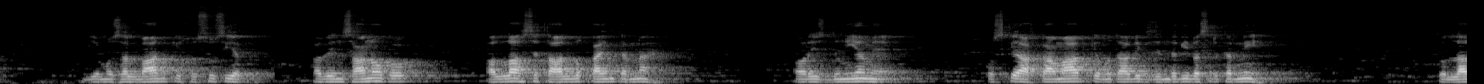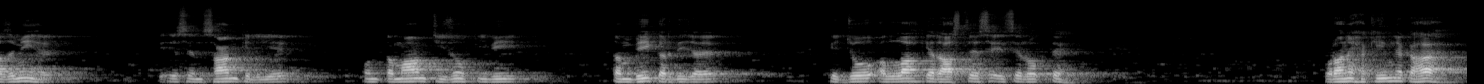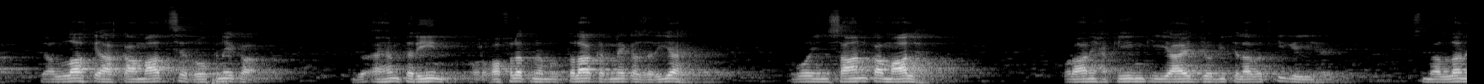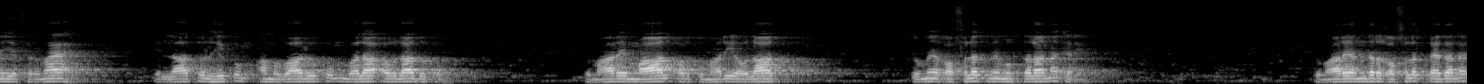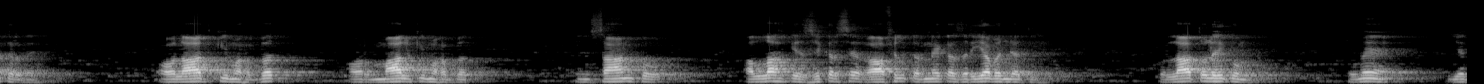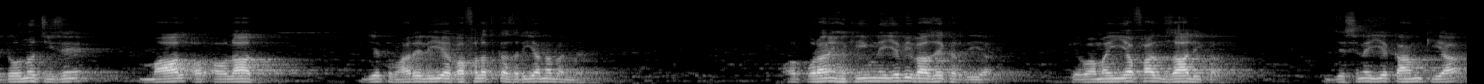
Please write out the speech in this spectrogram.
یہ مسلمان کی خصوصیت ہے۔ اب انسانوں کو اللہ سے تعلق قائم کرنا ہے اور اس دنیا میں اس کے احکامات کے مطابق زندگی بسر کرنی ہے تو لازمی ہے کہ اس انسان کے لیے ان تمام چیزوں کی بھی تنبی کر دی جائے کہ جو اللہ کے راستے سے اسے روکتے ہیں۔ قرآن حکیم نے کہا ہے کہ اللہ کے احکامات سے روکنے کا جو اہم ترین اور غفلت میں مبتلا کرنے کا ذریعہ ہے، وہ انسان کا مال ہے۔ قرآن حکیم کی آیت جو بھی تلاوت کی گئی ہے، اس میں اللہ نے یہ فرمایا ہے کہ لات الحکم ام والکم ولا اولادکم۔ تمہارے مال اور تمہاری اولاد تمہیں غفلت میں مبتلا نہ کریں۔ تمہارے اندر غفلت پیدا نہ کر دیں۔ اولاد کی محبت اور مال کی محبت انسان کو اللہ کے ذکر سے غافل کرنے کا ذریعہ بن جاتی ہے۔ تو الحکم تمہیں یہ دونوں چیزیں، مال اور اولاد، یہ تمہارے لیے غفلت کا ذریعہ نہ بن جائے اور قرآن حکیم نے یہ بھی واضح کر دیا کہ وہ میف الظال کا جس نے یہ کام کیا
